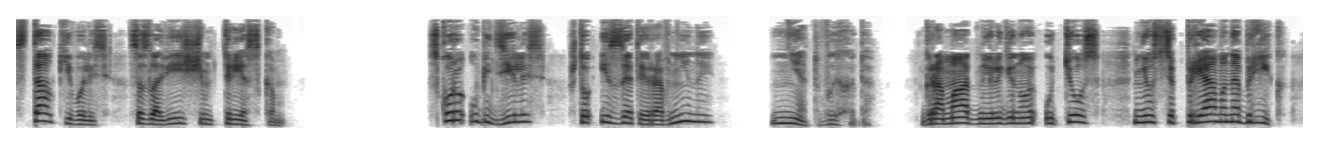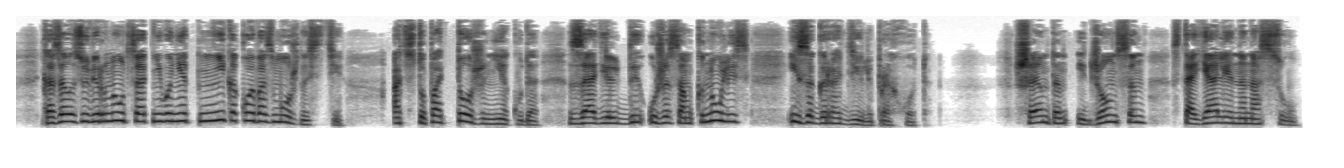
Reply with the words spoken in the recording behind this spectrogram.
сталкивались со зловещим треском. Скоро убедились, что из этой равнины нет выхода. Громадный ледяной утес несся прямо на брик. Казалось, увернуться от него нет никакой возможности — Отступать тоже некуда, сзади льды уже сомкнулись и загородили проход. Шендон и Джонсон стояли на носу.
